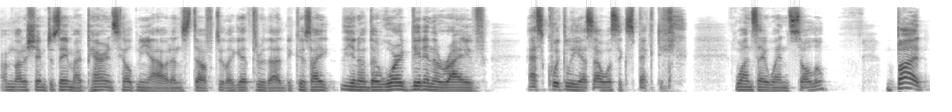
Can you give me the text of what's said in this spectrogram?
i'm not ashamed to say my parents helped me out and stuff to like get through that because i you know the work didn't arrive as quickly as i was expecting once i went solo but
